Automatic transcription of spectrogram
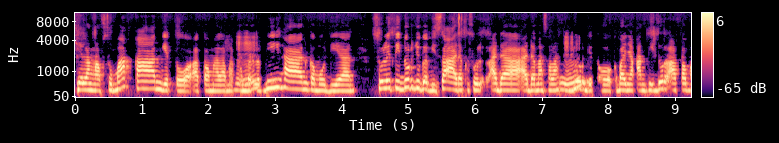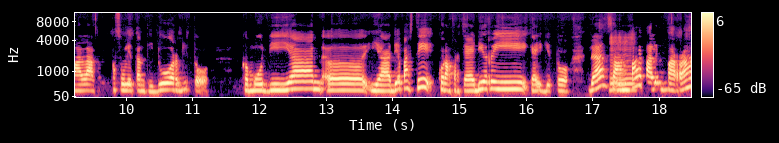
hilang nafsu makan gitu atau malah makan mm-hmm. berlebihan, kemudian sulit tidur juga bisa ada kesulit ada ada masalah hmm. tidur gitu kebanyakan tidur atau malah kesulitan tidur gitu kemudian uh, ya dia pasti kurang percaya diri kayak gitu dan hmm. sampai paling parah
